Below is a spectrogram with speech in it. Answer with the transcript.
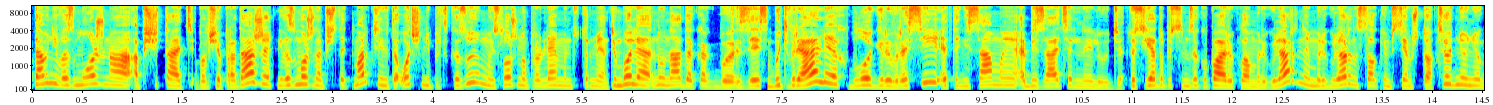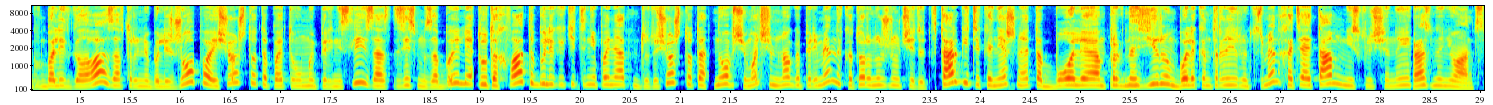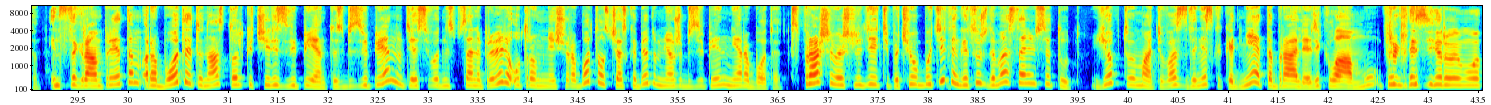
там невозможно обсчитать вообще продажи, невозможно обсчитать маркетинг, это очень непредсказуемый и сложно управляемый инструмент. Тем более, ну, надо как бы здесь быть в реалиях, блогеры в России — это не самые обязательные люди. То есть я, допустим, закупаю рекламу регулярно, и мы регулярно сталкиваемся с тем, что сегодня у нее болит голова, завтра у нее болит жопа, еще что-то, поэтому мы перенесли, здесь мы забыли, тут охваты были какие-то непонятные, тут еще что-то. Ну, в общем, очень много переменных, которые нужно учитывать. В таргете, конечно, это более прогнозируемый, более контролируемый инструмент, хотя и там не исключены разные нюансы. Инстаграм при этом работает у нас только через VPN. То есть без VPN, вот я сегодня специально проверила, утром у меня еще работал, сейчас к обеду у меня уже без VPN не работает. Спрашиваешь людей, типа, чего будете? Он говорит, слушай, да мы останемся тут. Ёб твою мать, у вас за несколько дней отобрали рекламу прогнозируемую,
